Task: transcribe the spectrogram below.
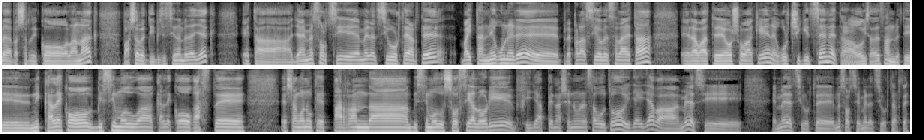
ba, baserriko lanak, baserretik bizitzinen bedaiek, eta ja emezortzi emeretzi urte arte, baita negun ere preparazio bezala eta erabate oso bakin, egur txikitzen, eta Mm. oizadezan, beti nik kaleko bizimodua, kaleko gazte, esango nuke parranda bizimodu sozial hori, fila pena zenun ezagutu, ila, ila, ba, emeretzi, emeretzi urte, emezortzi emeretzi urte arte.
